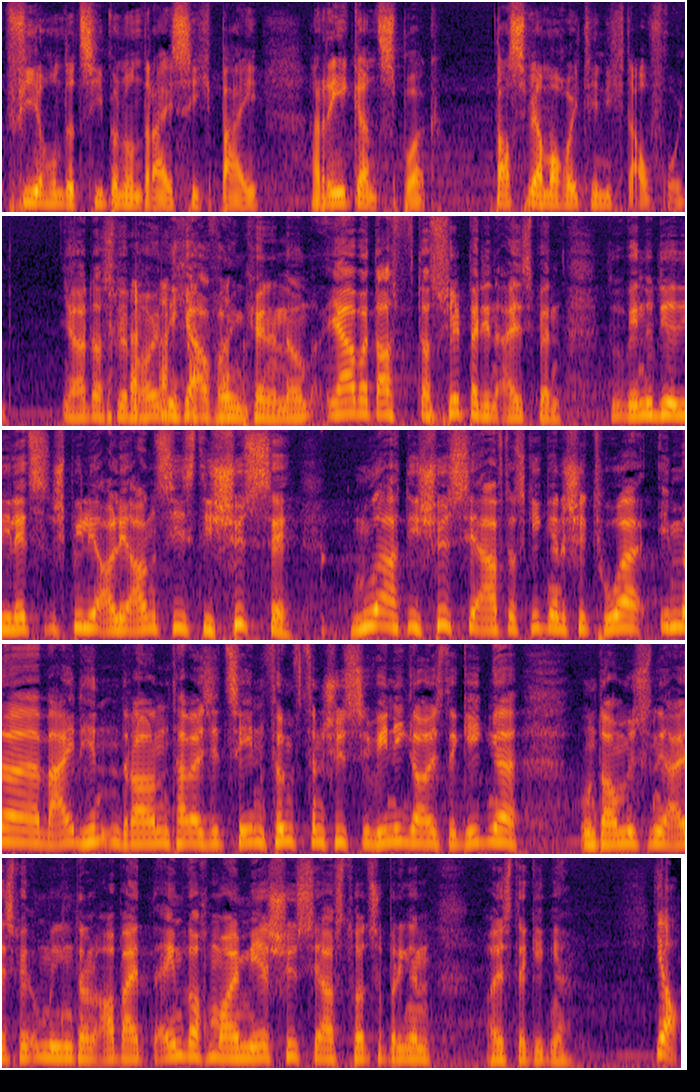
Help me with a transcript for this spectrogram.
437 bei Regensburg das werden wir heute nicht aufholen. Ja, das werden wir heute nicht aufholen können. Ja, aber das, das fehlt bei den Eisbären. Wenn du dir die letzten Spiele alle ansiehst, die Schüsse, nur auch die Schüsse auf das gegnerische Tor, immer weit hinten dran, teilweise 10, 15 Schüsse weniger als der Gegner. Und da müssen die Eisbären unbedingt daran arbeiten, einfach mal mehr Schüsse aufs Tor zu bringen als der Gegner. Ja,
